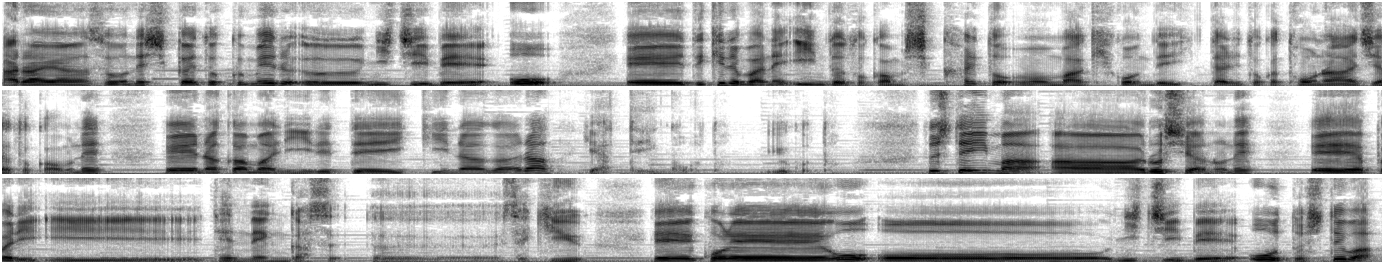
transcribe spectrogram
アライアンスをね、しっかりと組める日米を、えー、できればね、インドとかもしっかりと巻き込んでいったりとか、東南アジアとかをね、えー、仲間に入れていきながらやっていこうということ。そして今、あロシアのね、えー、やっぱり、天然ガス、石油、えー、これを、日米欧としては、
